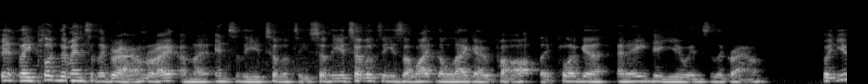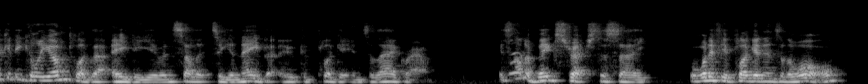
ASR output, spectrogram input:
they plug them into the ground, right, and they into the utilities. So the utilities are like the Lego part. They plug a, an ADU into the ground, but you could equally unplug that ADU and sell it to your neighbor who could plug it into their ground. It's not a big stretch to say, well, what if you plug it into the wall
